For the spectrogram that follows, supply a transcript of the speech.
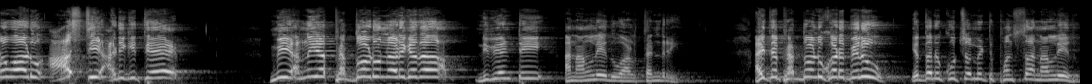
కుర్రవాడు ఆస్తి అడిగితే మీ అన్నయ్య పెద్దోడు ఉన్నాడు కదా నువ్వేంటి? అని అనలేదు వాళ్ళ తండ్రి. అయితే పెద్దోడు కూడా బెలువు ఇద్దరు కూర్చోబెట్టి పంచుతాను అనలేదు.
